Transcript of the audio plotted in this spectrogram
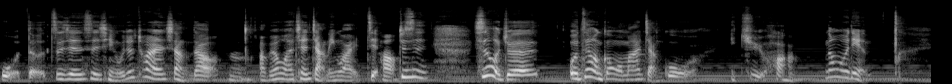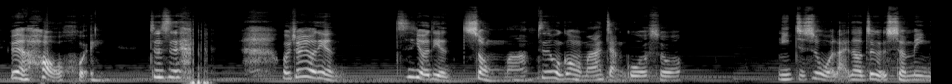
我的这件事情，我就突然想到，嗯啊，不要，我要先讲另外一件。好，就是其实我觉得我之前有跟我妈讲过一句话，那我有点有点后悔，就是我觉得有点是有点重吗？就是我跟我妈讲过说，你只是我来到这个生命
